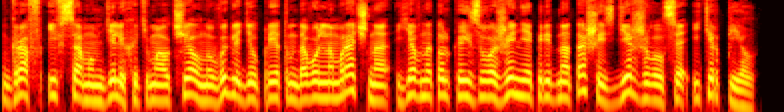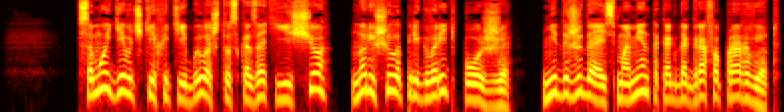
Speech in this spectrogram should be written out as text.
Граф и в самом деле хоть и молчал, но выглядел при этом довольно мрачно, явно только из уважения перед Наташей сдерживался и терпел. Самой девочке хоть и было что сказать еще, но решила переговорить позже, не дожидаясь момента, когда графа прорвет.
